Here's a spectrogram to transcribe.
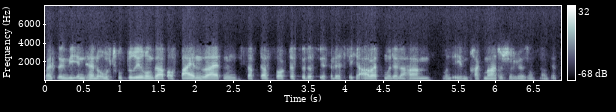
weil es irgendwie interne Umstrukturierung gab auf beiden Seiten. Ich glaube, das sorgt dafür, dass wir verlässliche Arbeitsmodelle haben und eben pragmatische Lösungsansätze.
